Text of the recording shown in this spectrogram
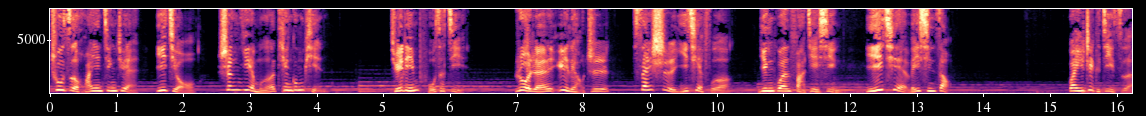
出自《华严经》卷一九生夜魔天宫品。觉林菩萨偈：若人欲了之，三世一切佛，应观法界性，一切唯心造。关于这个偈子，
